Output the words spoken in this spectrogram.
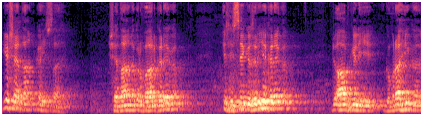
یہ شیطان کا حصہ ہے۔ شیطان اگر وار کرے گا، اس حصے کے ذریعے کرے گا جو آپ کے لیے گمراہی کا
